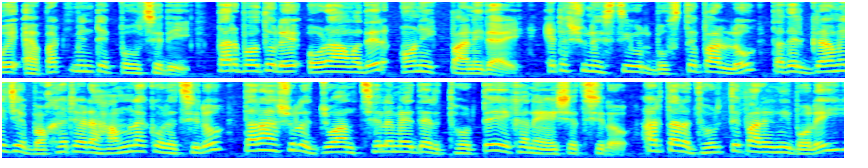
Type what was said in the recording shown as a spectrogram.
ওই অ্যাপার্টমেন্টে পৌঁছে দিই। তার বদলে ওরা আমাদের অনেক পানি দেয়। এটা শুনে সিউল বুঝতে পারল, তাদের গ্রামে যে বখাটেরা হামলা করেছিল, তারা আসলে জোয়ান ছেলে মেয়েদের ধরতে এখানে এসেছিল। আর তারা ধরতে পারেনি বলেই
